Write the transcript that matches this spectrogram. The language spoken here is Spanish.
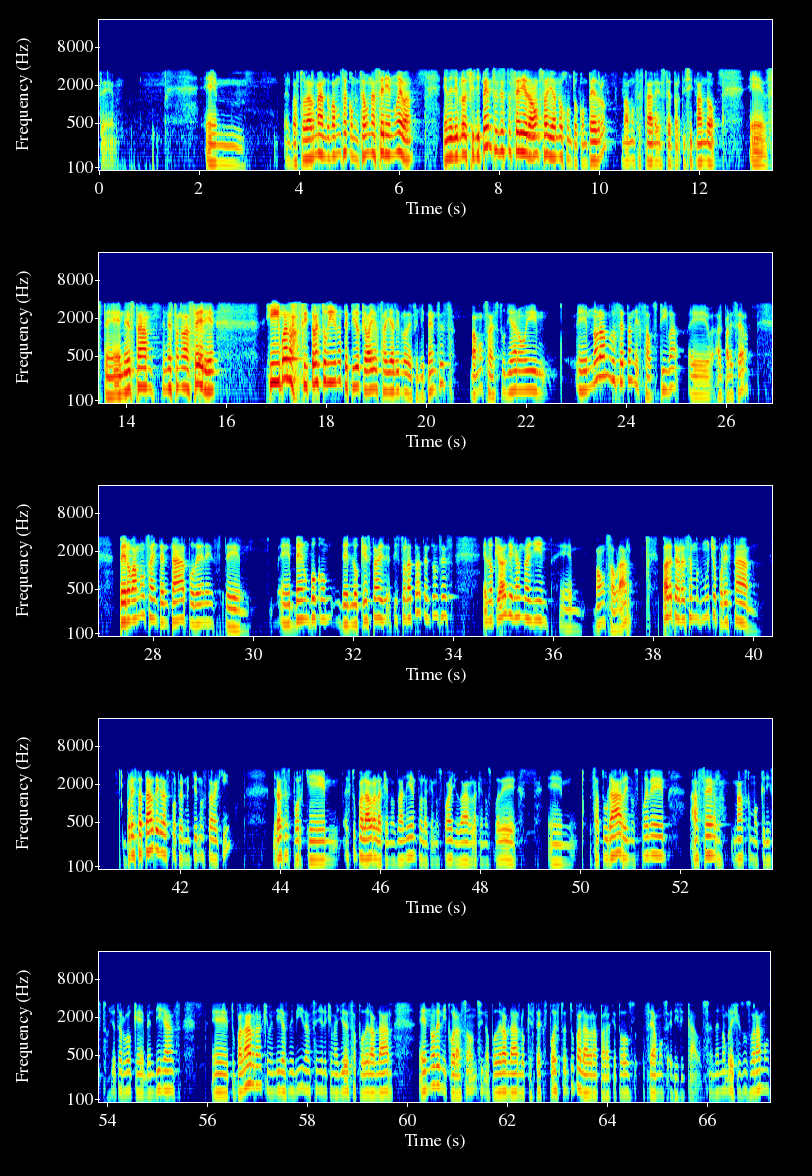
este em, el pastor Armando, vamos a comenzar una serie nueva en el libro de Filipenses. Esta serie la vamos a estar llevando junto con Pedro. Vamos a estar este, participando este, en, esta, en esta nueva serie. Y bueno, si traes tu Biblia, te pido que vayas allá al libro de Filipenses. Vamos a estudiar hoy, eh, no la vamos a hacer tan exhaustiva, eh, al parecer, pero vamos a intentar poder este, eh, ver un poco de lo que esta epístola trata. Entonces, en lo que vas llegando allí, eh, vamos a orar. Padre, te agradecemos mucho por esta, por esta tarde, gracias por permitirnos estar aquí. Gracias porque es tu palabra la que nos da aliento, la que nos puede ayudar, la que nos puede eh, saturar y nos puede hacer más como Cristo. Yo te ruego que bendigas eh, tu palabra, que bendigas mi vida, Señor, y que me ayudes a poder hablar, eh, no de mi corazón, sino poder hablar lo que está expuesto en tu palabra para que todos seamos edificados. En el nombre de Jesús oramos.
